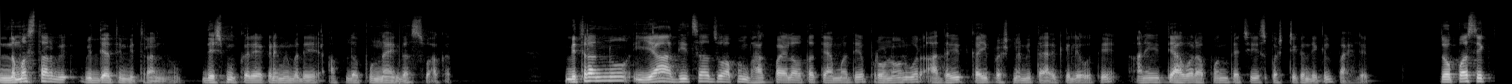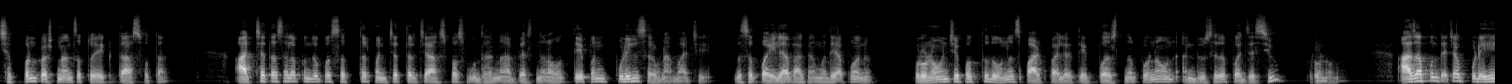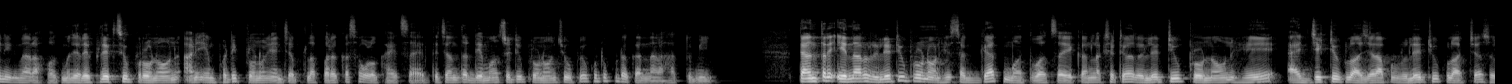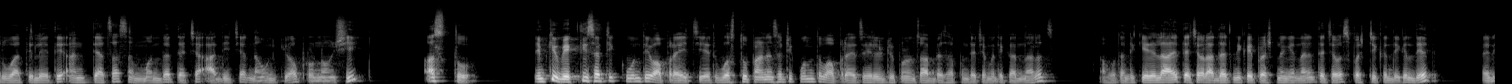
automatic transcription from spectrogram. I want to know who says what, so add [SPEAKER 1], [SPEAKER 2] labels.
[SPEAKER 1] नमस्कार वि विद्यार्थी मित्रांनो देशमुख करिअर अकॅडमीमध्ये आपलं पुन्हा एकदा स्वागत. मित्रांनो या आधीचा जो आपण भाग पाहिला होता त्यामध्ये प्रोनाऊनवर आधारित काही प्रश्न मी तयार केले होते आणि त्यावर आपण त्याचे स्पष्टीकरण देखील पाहिले. जवळपास एक छप्पन प्रश्नांचा तो एक तास होता. आजच्या तासाला आपण जवळपास सत्तर पंच्याहत्तरच्या आसपास उदाहरणं अभ्यासणार आहोत. ते पण पुढील सर्वनामाचे जसं पहिल्या भागामध्ये आपण प्रोनाऊनचे फक्त दोनच पार्ट पाहिले होते एक पर्सनल प्रोनाऊन आणि दुसरं पॉझेसिव्ह प्रोनाऊन आज आपण त्याच्या पुढेही निघणार आहोत. म्हणजे रिफ्लेक्सिव्ह प्रोनॉन आणि एम्फटिक प्रोनॉन यांच्यातला फरक कसा ओळखायचा आहे? त्याच्यानंतर डेमॉन्स्ट्रेटिव्ह प्रोनॉनचे उपयोग कुठं कुठं करणार आहात तुम्ही? त्यानंतर येणारं रिलेटिव्ह प्रोनाऊन हे सगळ्यात महत्त्वाचं आहे. कारण लक्षात ठेवा रिलेटिव्ह प्रोनाऊन हे ॲडजेक्टिव्ह क्लॉज ज्याला आपण रिलेटिव्ह क्लॉजच्या सुरुवातीला येते आणि त्याचा संबंध त्याच्या आधीच्या नाऊन किंवा प्रोनाऊनशी असतो. नेमकी व्यक्तीसाठी कोणते वापरायचे आहेत? वस्तू प्राण्यासाठी कोणतं वापरायचं हे रिलेटिव्ह प्रोनाऊनचा अभ्यास आपण त्याच्यामध्ये करणारच आहोत आणि केलेला आहे. त्याच्यावर आधारित मी काही प्रश्न घेणार आणि त्याच्यावर स्पष्टीकरण देखील देत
